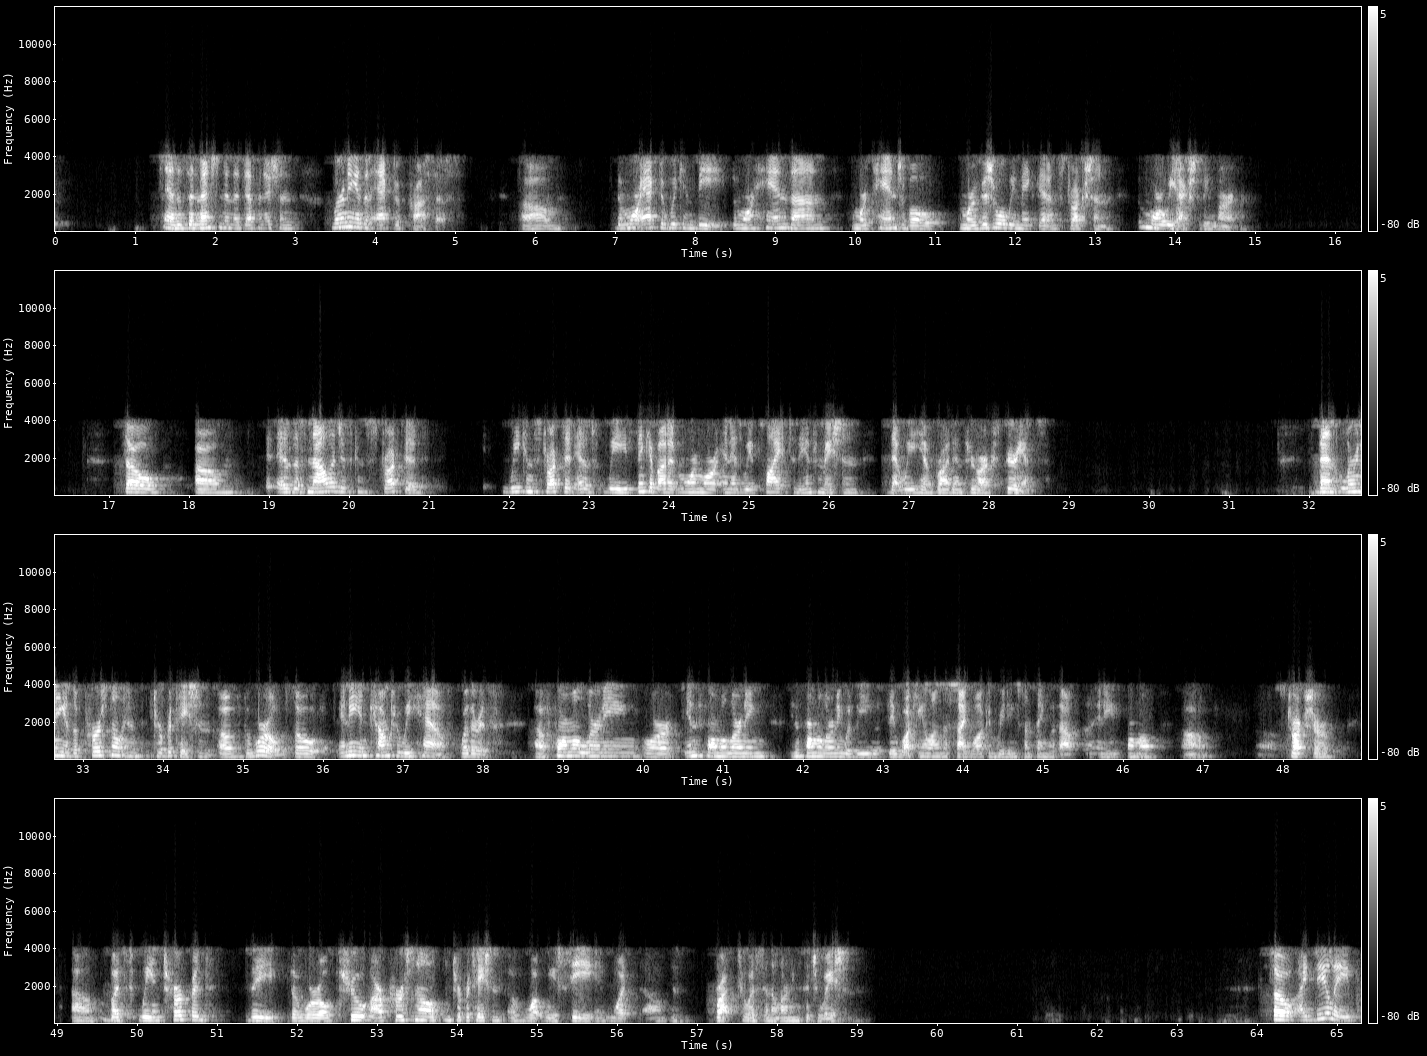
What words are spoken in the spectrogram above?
As it's been mentioned in the definition, learning is an active process. Um, the more active we can be, the more hands-on, the more tangible, the more visual we make that instruction, the more we actually learn. So um, as this knowledge is constructed, we construct it as we think about it more and more and as we apply it to the information that we have brought in through our experience. Then learning is a personal interpretation of the world. So any encounter we have, whether it's uh, formal learning or informal learning, informal learning would be, let's say, walking along the sidewalk and reading something without any formal um, uh, structure. Um, but we interpret the, the world through our personal interpretations of what we see and what um, is brought to us in a learning situation. So ideally,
